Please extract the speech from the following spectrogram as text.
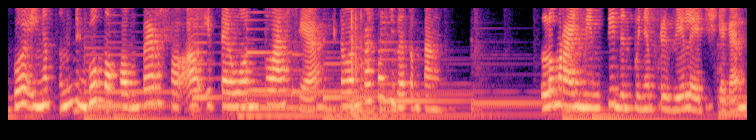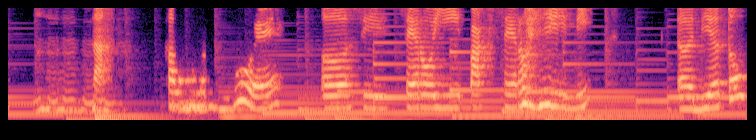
gue inget ini gue mau compare soal Itaewon Class ya. Itaewon Class kan juga tentang lo meraih mimpi dan punya privilege ya kan? Nah, kalau menurut gue eh, si Seroyi Park Seroyi ini eh, dia tuh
